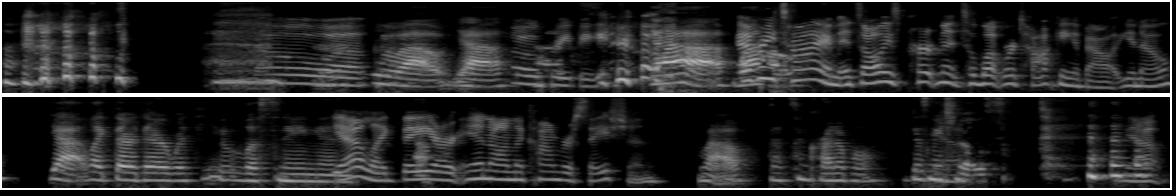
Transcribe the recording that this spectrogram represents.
Oh, uh, wow. Yeah. So creepy. yeah. Wow. Every time it's always pertinent to what we're talking about, you know? Yeah, like they're there with you listening and Yeah, like they are in on the conversation. Wow, that's incredible. It gives me yeah. chills. yeah.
